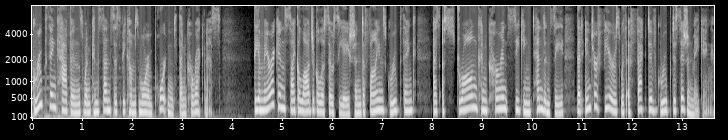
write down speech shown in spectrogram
Groupthink happens when consensus becomes more important than correctness. The American Psychological Association defines groupthink as a strong concurrence seeking tendency that interferes with effective group decision making.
